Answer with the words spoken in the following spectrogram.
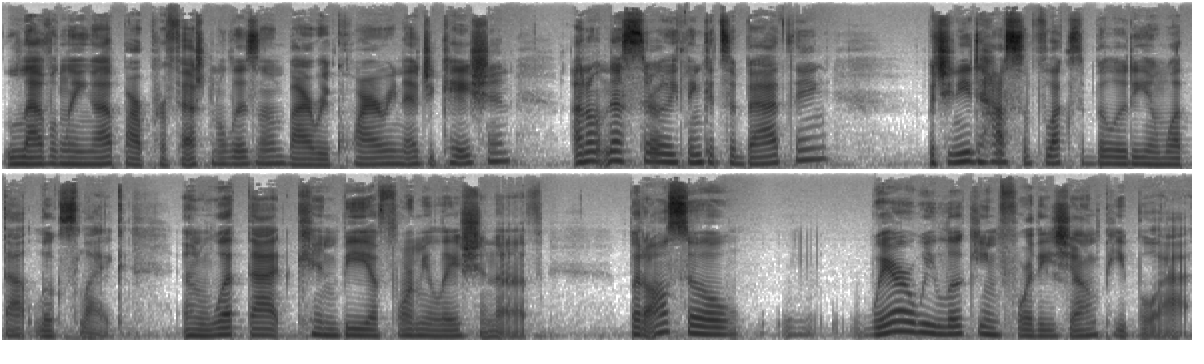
leveling up our professionalism by requiring education, I don't necessarily think it's a bad thing, but you need to have some flexibility in what that looks like and what that can be a formulation of. But also, where are we looking for these young people at?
